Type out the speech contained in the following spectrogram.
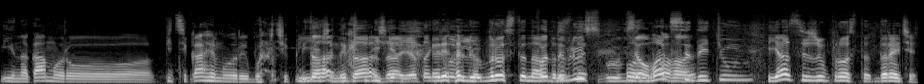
і на камеру підсікаємо рибу, чи кліє, Да, чи не да, кліє. да, я так Реально, просто-напросто. Подивлюсь, взяв. О, Макс ага. сидить. Я сижу просто, до речі,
